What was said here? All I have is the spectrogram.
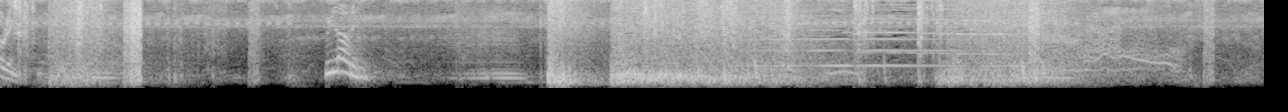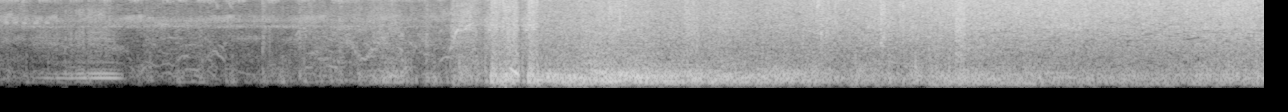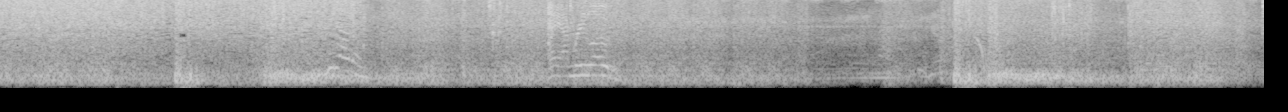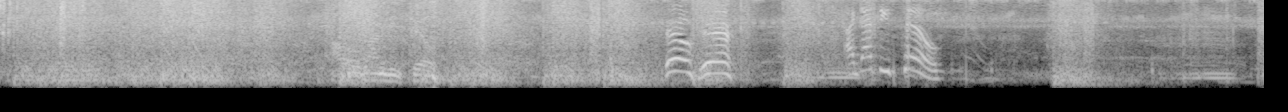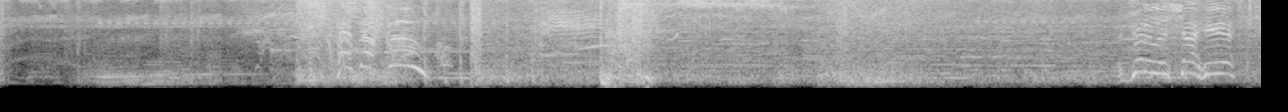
Reloading. Reloading! I'm reloading. I'll hold on to these pills. Here. I got these pills. Hands up, move! Adrenaline shot here.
